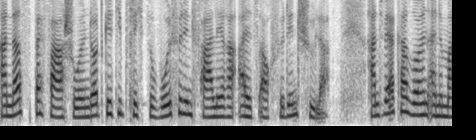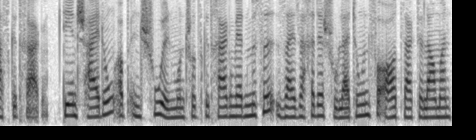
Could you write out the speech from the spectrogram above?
Anders bei Fahrschulen. Dort gilt die Pflicht sowohl für den Fahrlehrer als auch für den Schüler. Handwerker sollen eine Maske tragen. Die Entscheidung, ob in Schulen Mundschutz getragen werden müsse, sei Sache der Schulleitungen vor Ort, sagte Laumann.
